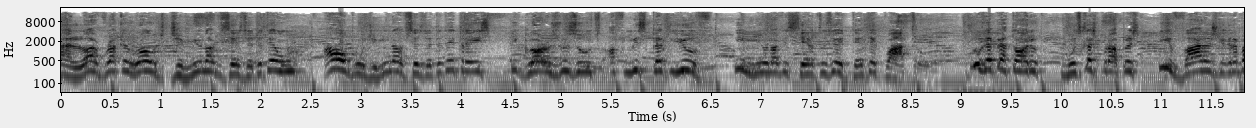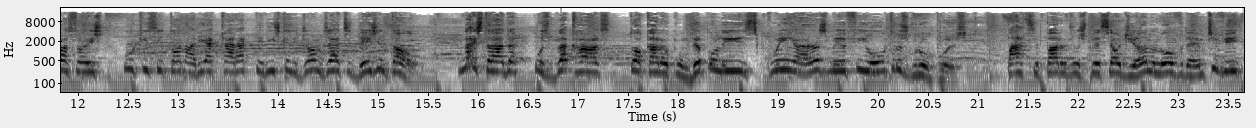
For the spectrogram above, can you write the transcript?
I Love Rock and Roll de 1981, álbum de 1983 e Glorious Results of Misspent Youth em 1984. No repertório, músicas próprias e várias regravações, o que se tornaria característica de John Jett desde então. Na estrada, os Blackhearts tocaram com The Police, Queen, Aerosmith e outros grupos. Participaram de um especial de Ano Novo da MTV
